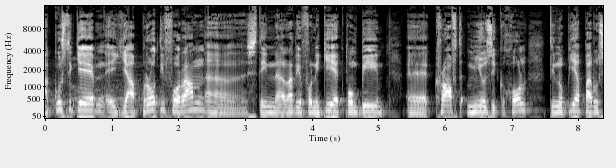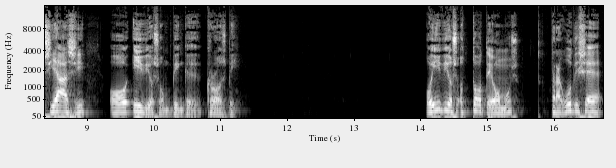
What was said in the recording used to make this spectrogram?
Ακούστηκε ε, για πρώτη φορά ε, στην ραδιοφωνική εκπομπή ε, Craft Music Hall την οποία παρουσιάζει ο ίδιος ο Bing Crosby. Ο ίδιος ο τότε όμως τραγούδισε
